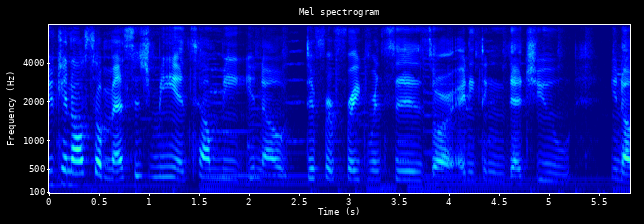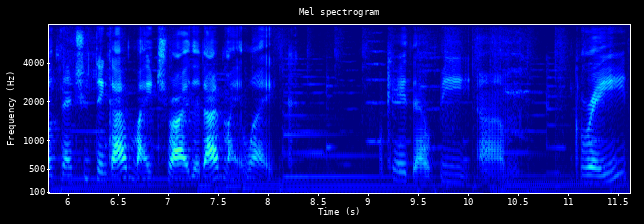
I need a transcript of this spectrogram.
You can also message me and tell me, you know, different fragrances or anything that you, you know, that you think I might try that I might like. Okay, that would be um, great.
